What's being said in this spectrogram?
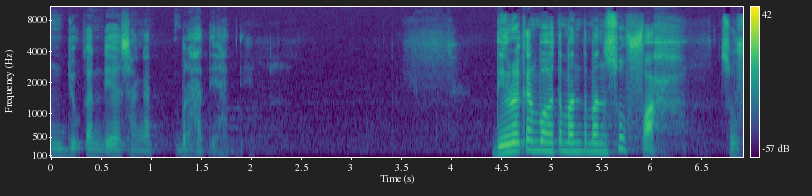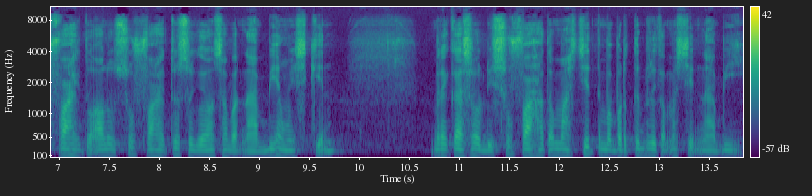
Menunjukkan dia sangat berhati-hati Diriwayatkan bahwa teman-teman sufah, sufah itu alus sufah itu seorang sahabat Nabi yang miskin. Mereka selalu di sufah atau masjid tempat berteduh dekat masjid Nabi.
